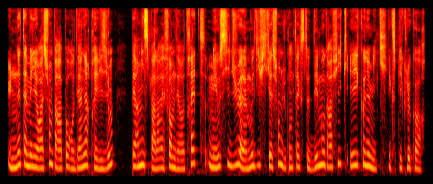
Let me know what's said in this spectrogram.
Une nette amélioration par rapport aux dernières prévisions, permise par la réforme des retraites, mais aussi due à la modification du contexte démographique et économique, explique le corps.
